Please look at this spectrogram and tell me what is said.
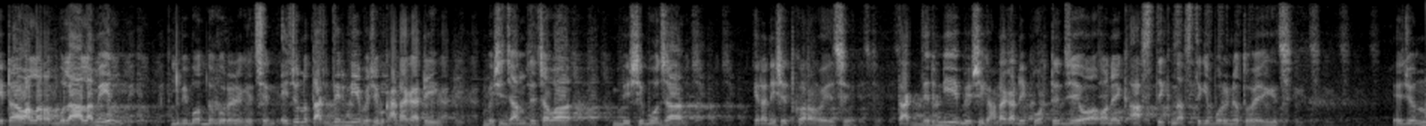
এটাও আল্লাহ রব্বুল আলমিন লিপিবদ্ধ করে রেখেছেন। এই জন্য তাকদের নিয়ে বেশি ঘাটাঘাটি, বেশি জানতে চাওয়া, বেশি বোঝা, এটা নিষেধ করা হয়েছে। তাকদের নিয়ে বেশি ঘাটাঘাটি করতে যে অনেক আস্তিক নাস্তিকে পরিণত হয়ে গেছে। এজন্য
